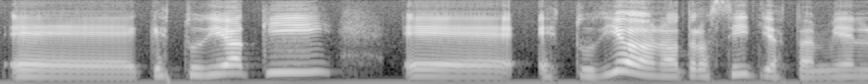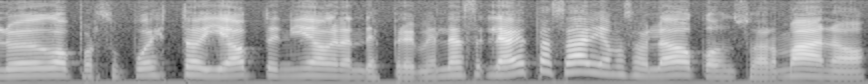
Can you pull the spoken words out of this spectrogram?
eh, que estudió aquí, eh, estudió en otros sitios también luego, por supuesto, y ha obtenido grandes premios. La, vez pasada habíamos hablado con su hermano,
